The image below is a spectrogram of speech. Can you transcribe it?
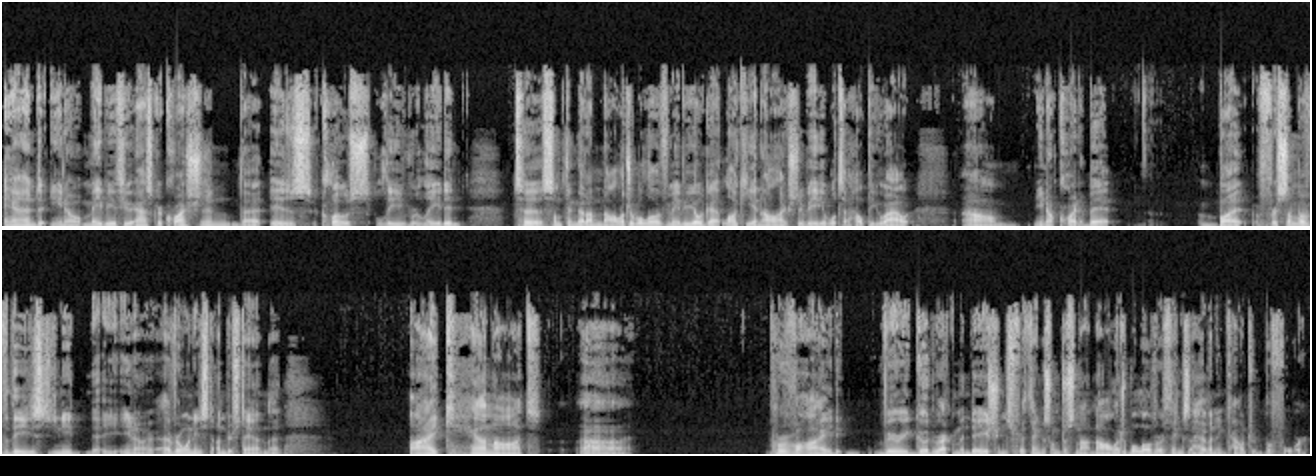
And, you know, maybe if you ask a question that is closely related to something that I'm knowledgeable of, maybe you'll get lucky and I'll actually be able to help you out, um, you know, quite a bit. But for some of these, you need, you know, everyone needs to understand that I cannot uh, provide very good recommendations for things I'm just not knowledgeable of or things I haven't encountered before.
